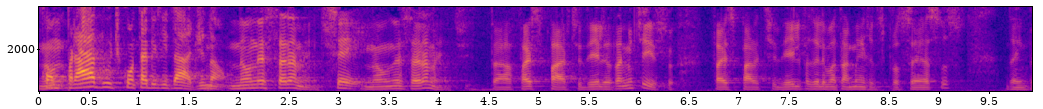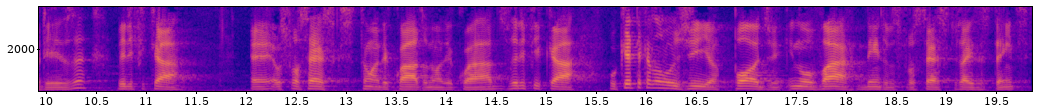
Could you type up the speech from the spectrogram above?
não, comprado de contabilidade, não? Não necessariamente. Sei. Não necessariamente. Tá? Faz parte dele exatamente isso. Faz parte dele fazer o levantamento dos processos da empresa, verificar é, os processos que estão adequados ou não adequados, verificar o que a tecnologia pode inovar dentro dos processos já existentes,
